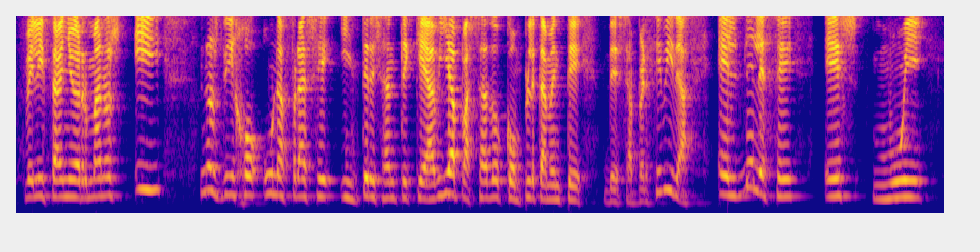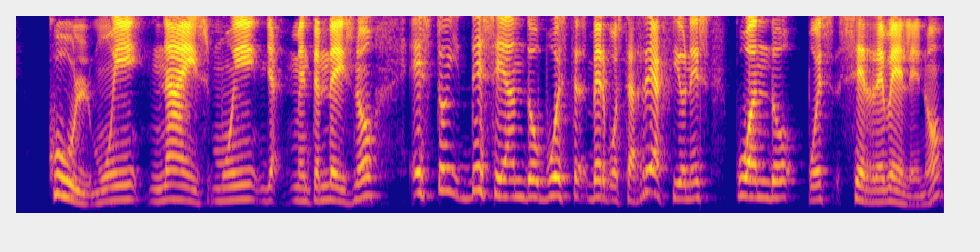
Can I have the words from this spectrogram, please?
feliz año hermanos y nos dijo una frase interesante que había pasado completamente desapercibida. El DLC es muy cool, muy nice, muy... ¿Me entendéis, no? Estoy deseando ver vuestras reacciones cuando, pues, se revele, ¿no?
